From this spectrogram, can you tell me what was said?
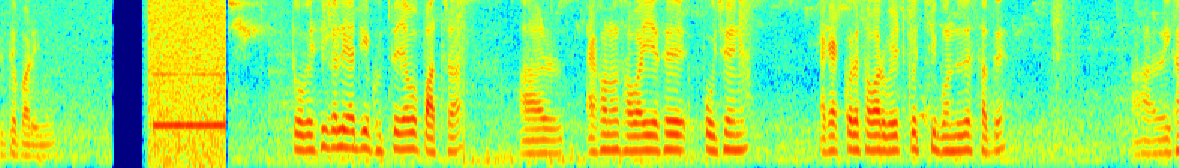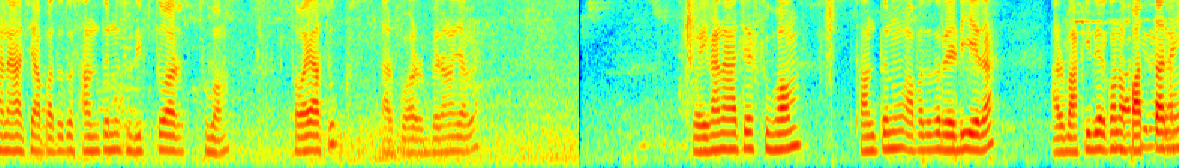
দিতে পারিনি। তো বেসিক্যালি আজকে ঘুরতে যাব পাথরা আর এখনও সবাই এসে পৌঁছয়নি। এক এক করে সবার ওয়েট করছি বন্ধুদের সাথে। আর এখানে আছে আপাতত শান্তনু, সুদীপ্ত আর শুভম। সবাই আসুক, তারপর বেরোনো যাবে। তো এখানে আছে শুভম শান্তনু আপাতত রেডি এরা। আর বাকিদের কোনো পাত্তা নেই।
